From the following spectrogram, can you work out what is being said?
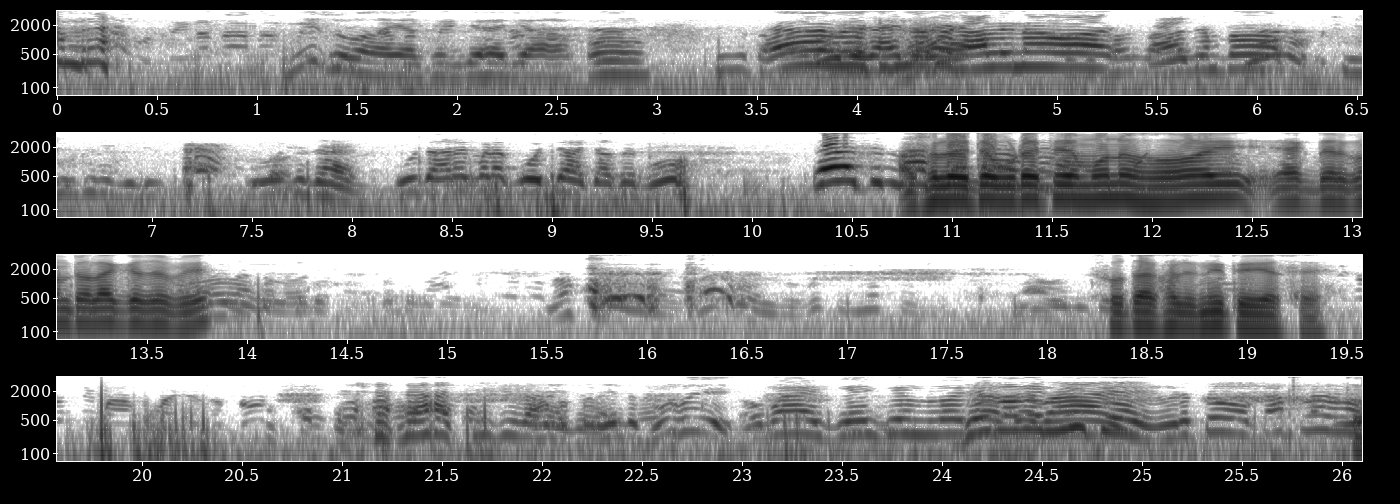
আমরা মিশু ভাই আছে কি হইয়া হ্যাঁ। আসলে এটা উঠাইতে মনে হয় এক দেড় ঘণ্টা লাগে যাবে। সুতা খালি নিতেই আছে ও ভাই গেম গেম লই যেভাবে নিচে ওটা তো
